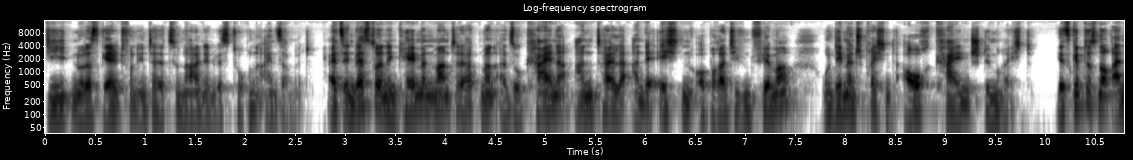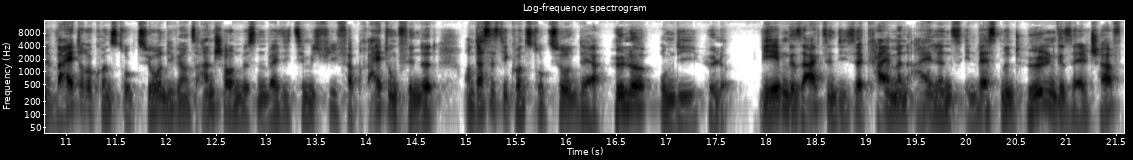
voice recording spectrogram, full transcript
die nur das Geld von internationalen Investoren einsammelt. Als Investor in den Cayman-Mantel hat man also keine Anteile an der echten operativen Firma und dementsprechend auch kein Stimmrecht. Jetzt gibt es noch eine weitere Konstruktion, die wir uns anschauen müssen, weil sie ziemlich viel Verbreitung findet. Und das ist die Konstruktion der Hülle um die Hülle. Wie eben gesagt, sind diese Cayman Islands Investment Hüllengesellschaft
